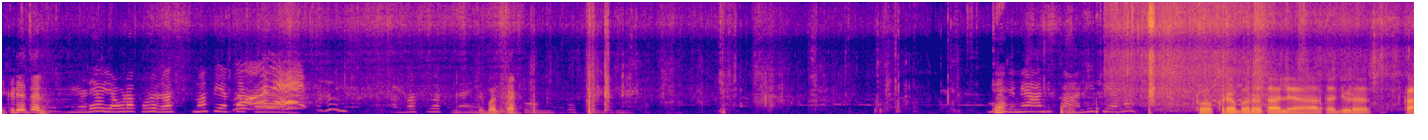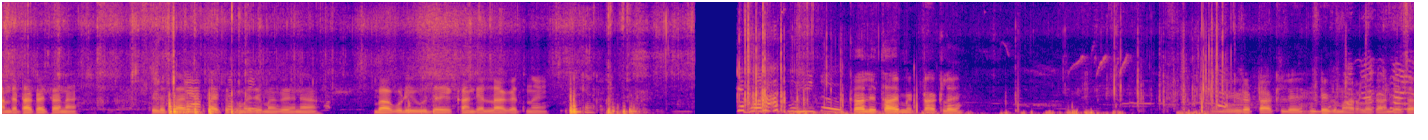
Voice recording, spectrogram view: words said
इकडे चल. एवढा पुढे रस ना पियाचा बस वाटलाय ते बंद कर. म्हणजे मी आधी पाणी पिया ना. टोकऱ्या भरत आल्या. आता जिडं कांदा टाकायचा ना तिकडे काय टाकायचं म्हणजे मग आहे ना. बागुडी उदय कांद्याला लागत नाही. काले थाय मीठ टाकलंय. आणि इकडं टाकले डिग मारलं कांद्याचा.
